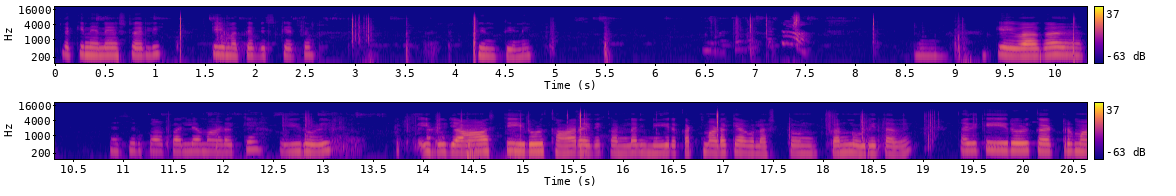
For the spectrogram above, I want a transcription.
ಅವಲಕ್ಕಿ ನೆನೆಯೋಷ್ಟರಲ್ಲಿ ಟೀ ಮತ್ತು ಬಿಸ್ಕೆಟು ತಿಂತೀನಿ. ಅದಕ್ಕೆ ಇವಾಗ ಹೆಸರು ಕಾಳು ಪಲ್ಯ ಮಾಡೋಕ್ಕೆ ಈರುಳ್ಳಿ, ಇದು ಜಾಸ್ತಿ ಈರುಳ್ಳಿ ಖಾರ ಇದೆ, ಕಣ್ಣಲ್ಲಿ ನೀರು ಕಟ್ ಮಾಡೋಕ್ಕೆ ಆಗೋಲ್ಲ, ಅಷ್ಟೊಂದು ಕಣ್ಣು ಉರಿತವೆ. ಅದಕ್ಕೆ ಈರುಳ್ಳಿ ಕಟ್ರ್ ಮಾ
